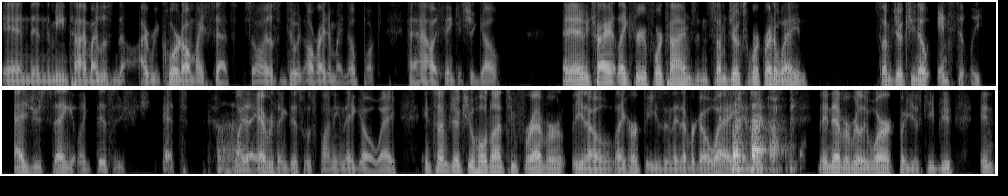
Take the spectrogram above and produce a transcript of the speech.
And in the meantime, I listen to, I record all my sets. So I listen to it and I'll write in my notebook how I think it should go. And then we try it like three or four times, and some jokes work right away. And some jokes, you know, instantly as you're saying it, like, this is shit. Why did I ever think this was funny? And they go away. And some jokes you hold on to forever, you know, like herpes, and they never go away. And they, they never really work, but you just keep you and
